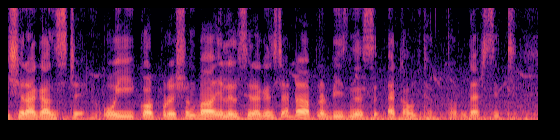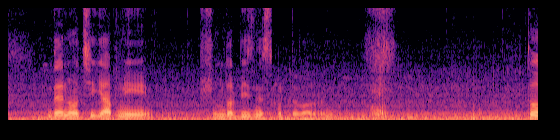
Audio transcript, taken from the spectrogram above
ইসের অ্যাগানস্টে ওই কর্পোরেশন বা এলএলসির অ্যাগেনস্টে একটা আপনার বিজনেস অ্যাকাউন্ট থাকতে হবে। দ্যাটস ইট দেন হচ্ছে গিয়ে আপনি সুন্দর বিজনেস করতে পারবেন। তো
